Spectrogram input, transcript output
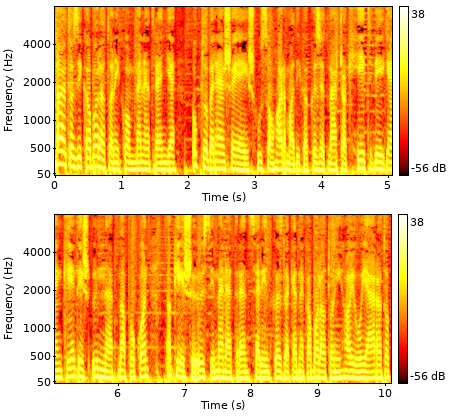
Változik a Balatonikom menetrendje. Október 1 -e és 23-a között már csak hétvégenként és ünnepnapokon a késő őszi menetrend szerint közlekednek a balatoni hajójáratok.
